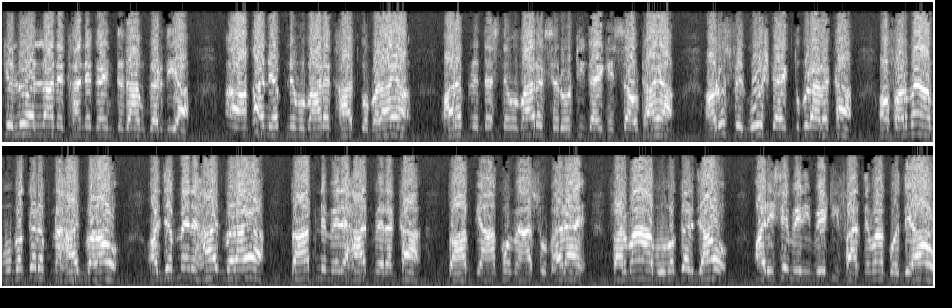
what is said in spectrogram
کہ لو اللہ نے کھانے کا انتظام کر دیا۔ آقا نے اپنے مبارک ہاتھ کو بڑھایا اور اپنے دست مبارک سے روٹی کا ایک حصہ اٹھایا۔ اور اس پہ گوشت کا ایک ٹکڑا رکھا اور فرمایا، ابو بکر، اپنا ہاتھ بڑھاؤ۔ اور جب میں نے ہاتھ بڑھایا تو آپ نے میرے ہاتھ میں رکھا تو آپ کی آنکھوں میں آنسو بھر آئے۔ فرمایا، ابو بکر، جاؤ اور اسے میری بیٹی فاطمہ کو دے آؤ۔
